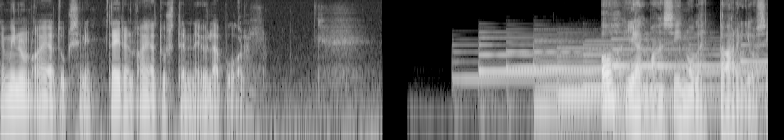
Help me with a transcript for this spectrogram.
ja minun ajatukseni teidän ajatustenne yläpuolella. Ohjelman sinulle tarjosi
